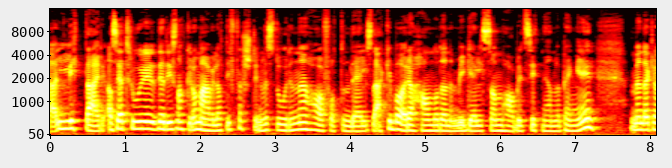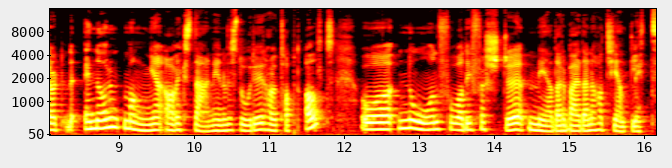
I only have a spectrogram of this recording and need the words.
Ja, litt der. Altså, jeg tror Det de snakker om, er vel at de første investorene har fått en del. Så det er ikke bare han og denne Miguel som har blitt sittende igjen med penger. Men det er klart, enormt mange av eksterne investorer har jo tapt alt. Og noen få av de første medarbeiderne har tjent litt.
